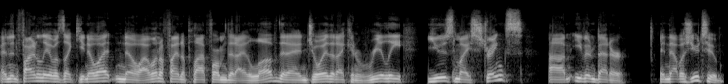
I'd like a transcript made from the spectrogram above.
And then finally, I was like, you know what? No, I want to find a platform that I love, that I enjoy, that I can really use my strengths um, even better. And that was YouTube.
